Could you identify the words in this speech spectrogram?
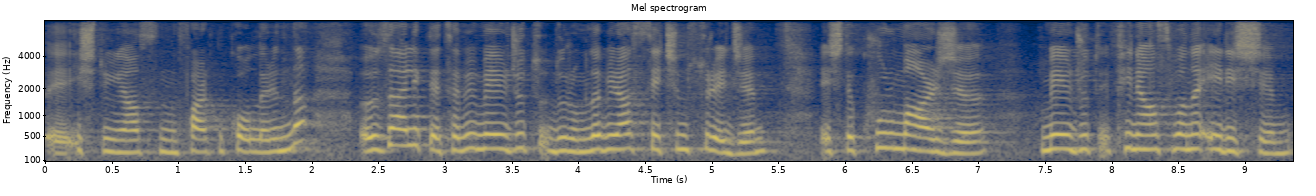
e, iş dünyasının farklı kollarında. Özellikle tabii mevcut durumda biraz seçim süreci, işte kur marjı, mevcut finansmana erişim,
